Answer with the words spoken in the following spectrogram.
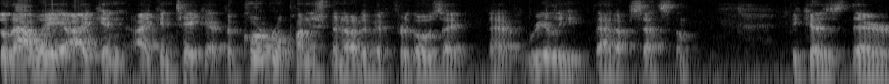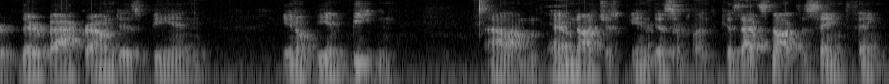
So that way I can I can take the corporal punishment out of it for those that, that really that upsets them because their their background is being you know being beaten um, Yeah. and not just being disciplined because that's not the same thing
